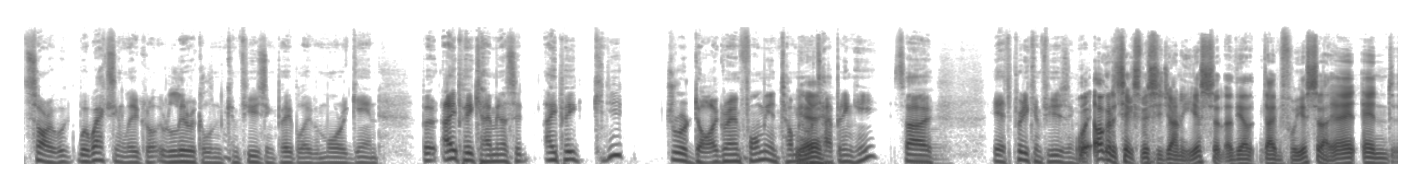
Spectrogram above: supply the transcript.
Sorry, we're, we're waxing lyrical, lyrical and confusing people even more again. But AP came in. I said, AP, can you draw a diagram for me and tell me what's happening here? So, yeah, it's pretty confusing. Well, I got a text message only yesterday, the other day before yesterday, and, and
